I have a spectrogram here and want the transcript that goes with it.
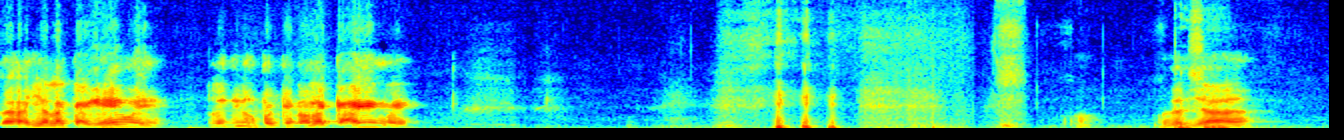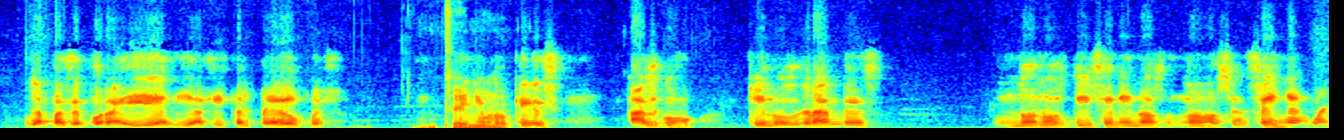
Ah, ya la cagué, güey. Les digo para que no la caguen, güey. O sea, Pues sí. ya, ya pasé por ahí y así está el pedo, pues. Yo creo que es algo que los grandes no nos dicen y no, no nos enseñan, güey.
